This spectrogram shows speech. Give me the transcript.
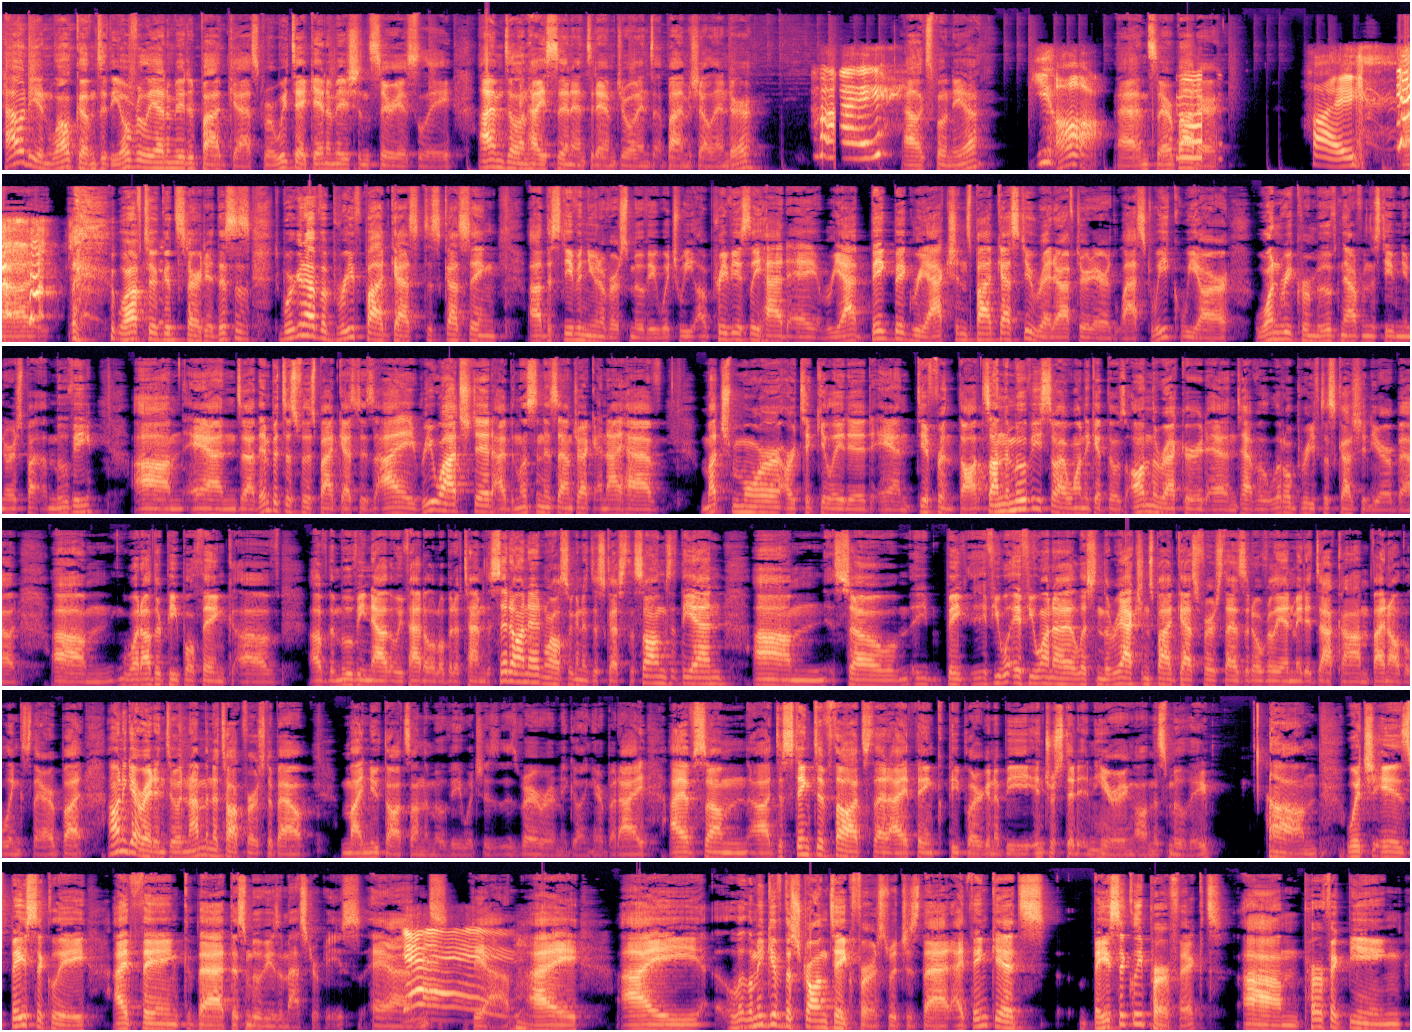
Howdy and welcome to the Overly Animated Podcast, where we take animation seriously. I'm Dylan Heisen, and today I'm joined by Michelle Ender, Hi. Alex Bonilla, Yeehaw! and Sarah Potter. Hi. Uh, we're off to a good start here. This is we're gonna have a brief podcast discussing uh, the Steven Universe movie, which we uh, previously had a rea- big, big reactions podcast to right after it aired last week. We are one week removed now from the Steven Universe po- movie. Um, and uh, the impetus for this podcast is I rewatched it. I've been listening to the soundtrack, and I have much more articulated and different thoughts on the movie. So I want to get those on the record and have a little brief discussion here about um, what other people think of of the movie now that we've had a little bit of time to sit on it. And we're also going to discuss the songs at the end. Um, so if you if you want to listen to the reactions podcast first, that's at overlyanimated.com. Find all the links there. But I want to get right into it, and I'm going to talk first about my new thoughts on the movie, which is, is very rare me going here, but I, I have some uh, distinctive thoughts that I think people are going to be interested in hearing on this movie. Um, which is basically, I think that this movie is a masterpiece. And Yay! yeah, I, I, let, let me give the strong take first, which is that I think it's basically perfect. Um, perfect being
